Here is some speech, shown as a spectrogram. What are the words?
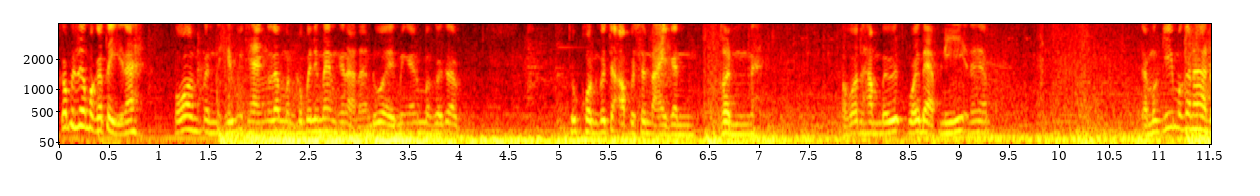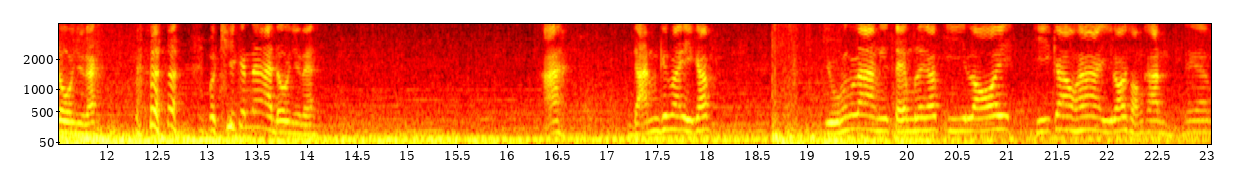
ก็เป็นเรื่องปกตินะ เพราะว่ามันเป็นเฮฟวี่แทงแล้วมันก็ไม่ได้แม่นขนาดนั้นด้วย ไม่งั้นมันก็จะทุกคนก็จะเอาไปสไนกันเพลินนะเขาก็ทำไว้แบบนี้นะครับ แต่เมื่อกี้มันก็น่าโดนอยู่นะ เมื่อกี้ก็น่าโดนอยู่นะอะดันขึ้นมาอีกครับ อยู่ข้างล่างนี่เต็มเลยครับ e ร้อย t เก้าห้า e ร้อยสองคันนะครับ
